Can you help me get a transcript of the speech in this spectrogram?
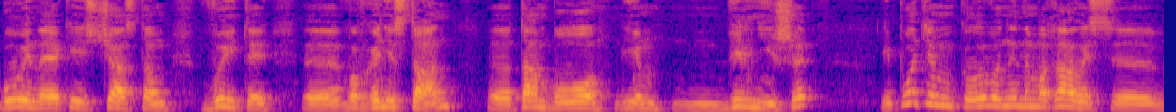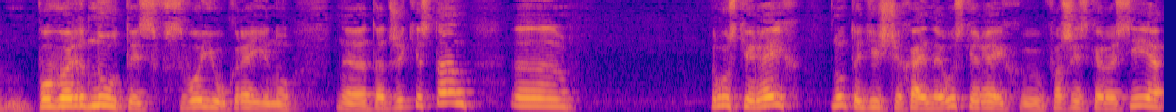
були на якийсь час там вийти в Афганістан. Е, Там було їм вільніше. І потім, коли вони намагались е, повернутись в свою країну е, Таджикистан, Руський рейх, ну тоді ще хай не Руський рейх, фашистська Росія,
